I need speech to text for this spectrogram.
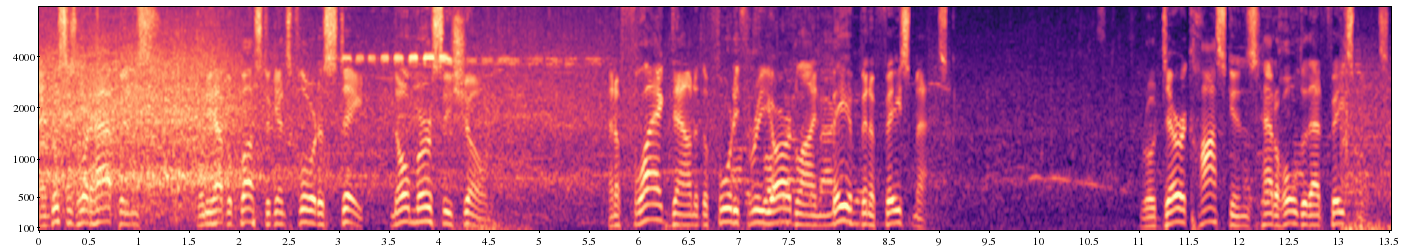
And this is what happens when you have a bust against Florida State. No mercy shown. And a flag down at the 43-yard line may have been a face mask. Ro'Derrick Hoskins had a hold of that face mask.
